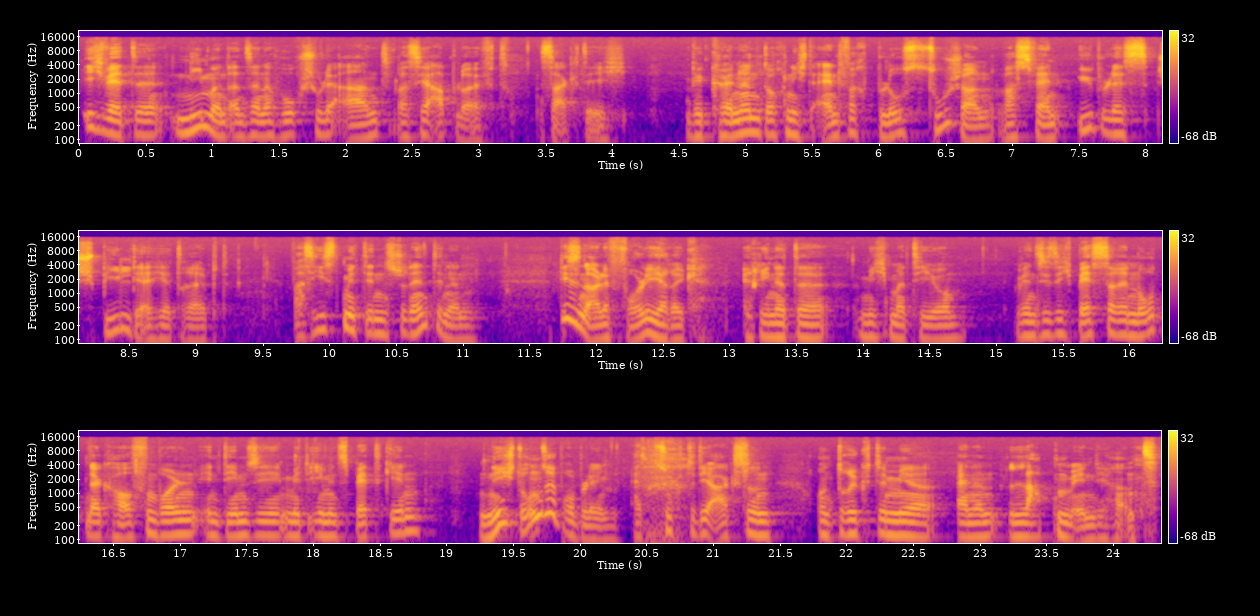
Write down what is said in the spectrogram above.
Ich wette, niemand an seiner Hochschule ahnt, was hier abläuft, sagte ich. Wir können doch nicht einfach bloß zuschauen, was für ein übles Spiel der hier treibt. Was ist mit den Studentinnen? Die sind alle volljährig, erinnerte mich Matteo. Wenn sie sich bessere Noten erkaufen wollen, indem sie mit ihm ins Bett gehen, nicht unser Problem. Er zuckte die Achseln und drückte mir einen Lappen in die Hand.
